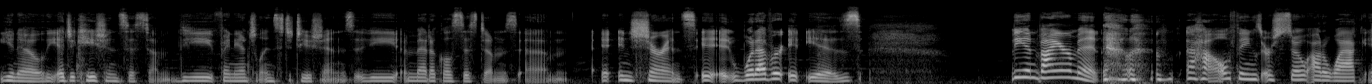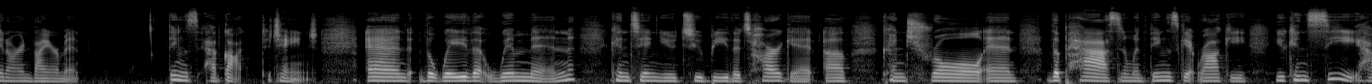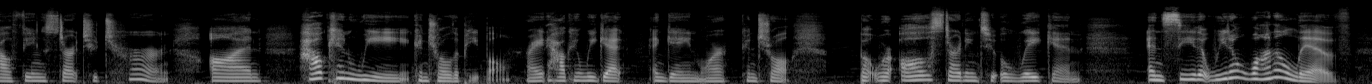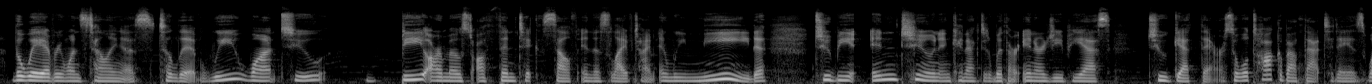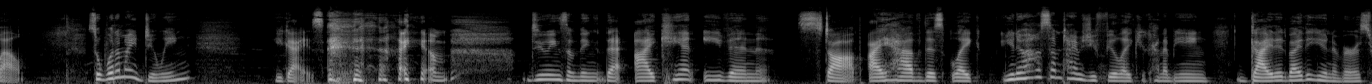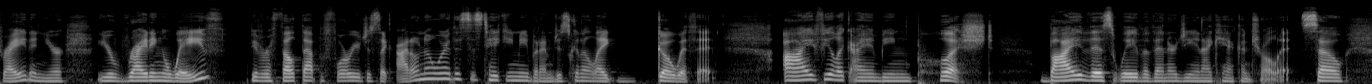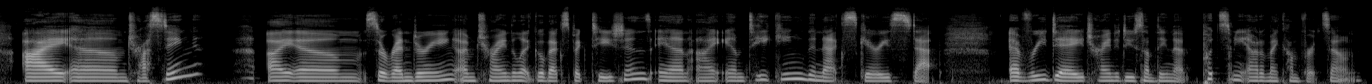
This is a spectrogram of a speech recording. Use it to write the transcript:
you know, the education system, the financial institutions, the medical systems, um, insurance, it, it, whatever it is, the environment, how things are so out of whack in our environment. Things have got to change. And the way that women continue to be the target of control and the past, and when things get rocky, you can see how things start to turn on how can we control the people, right? How can we get and gain more control? But we're all starting to awaken and see that we don't want to live the way everyone's telling us to live. We want to be our most authentic self in this lifetime. And we need to be in tune and connected with our inner GPS to get there. So we'll talk about that today as well. So, what am I doing? You guys, I am doing something that I can't even stop. I have this like you know how sometimes you feel like you're kind of being guided by the universe, right? And you're you're riding a wave. Have you ever felt that before? You're just like, I don't know where this is taking me, but I'm just gonna like go with it. I feel like I am being pushed by this wave of energy and I can't control it. So I am trusting. I am surrendering. I'm trying to let go of expectations and I am taking the next scary step every day trying to do something that puts me out of my comfort zone.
